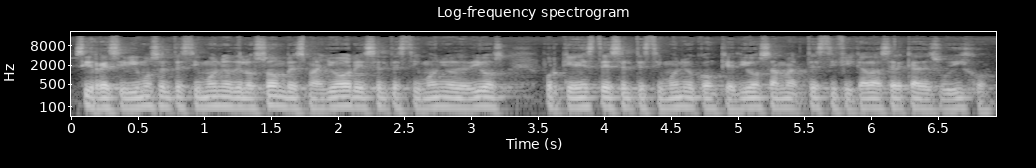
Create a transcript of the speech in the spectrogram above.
Si recibimos el testimonio de los hombres, mayor es el testimonio de Dios, porque este es el testimonio con que Dios ha testificado acerca de su Hijo.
